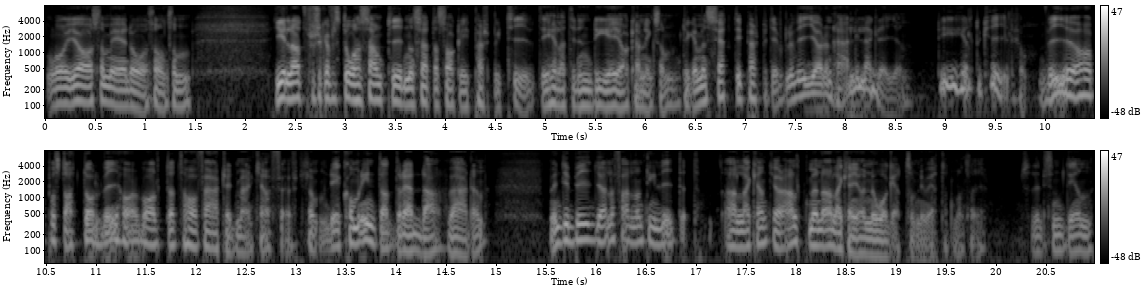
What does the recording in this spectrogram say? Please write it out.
Och jag som är då sån som gillar att försöka förstå samtiden och sätta saker i perspektiv. Det är hela tiden det jag kan liksom tycka, men sätt i perspektiv. Vi gör den här lilla grejen. Det är helt okej. Liksom. Vi har på Statoil, vi har valt att ha Fairtrade med kaffe. Liksom. Det kommer inte att rädda världen. Men det blir i alla fall någonting litet. Alla kan inte göra allt men alla kan göra något som ni vet att man säger. Så det är liksom det, är en,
